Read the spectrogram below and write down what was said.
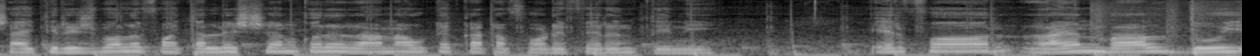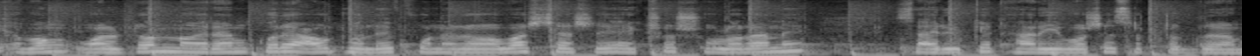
সাঁত্রিশ বলে পঁয়তাল্লিশ রান করে রান আউটে কাটা পড়ে ফেরেন তিনি। এরপর রায়ন বাল দুই এবং ওয়ালটন নয় রান করে আউট হলে পনেরো ওভার শেষে একশো ষোলো রানে চার উইকেট হারিয়ে বসে চট্টগ্রাম।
